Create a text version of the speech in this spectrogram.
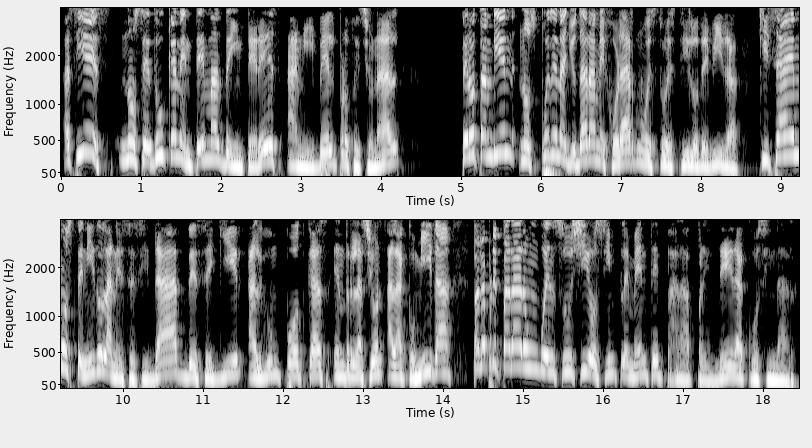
Así es, nos educan en temas de interés a nivel profesional, pero también nos pueden ayudar a mejorar nuestro estilo de vida. Quizá hemos tenido la necesidad de seguir algún podcast en relación a la comida, para preparar un buen sushi o simplemente para aprender a cocinar.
